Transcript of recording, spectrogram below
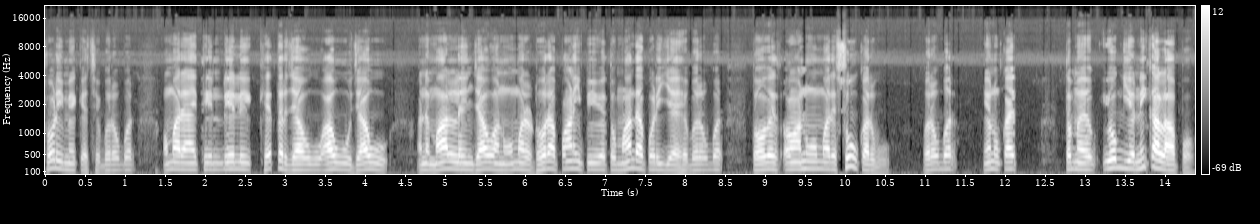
છોડી મેકે છે, બરોબર? અમારે અહીંથી ડેલી ખેતર જવું, આવવું, જાવું. અને માલ લઈને જવાનું, અમારે ઢોરા પાણી પીવે તો માંદા પડી જાય છે, બરાબર? તો હવે આનું અમારે શું કરવું? બરાબર? એનું કાંઈક તમે યોગ્ય નિકાલ આપો.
